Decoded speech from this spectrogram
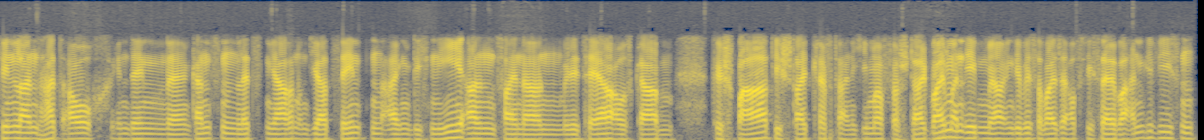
Finnland hat auch in den äh, ganzen letzten Jahren und Jahrzehnten eigentlich nie an seinen Militärausgaben gespart, die Streitkräfte eigentlich immer verstärkt, weil man eben ja in gewisser Weise auf sich selber angewiesen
